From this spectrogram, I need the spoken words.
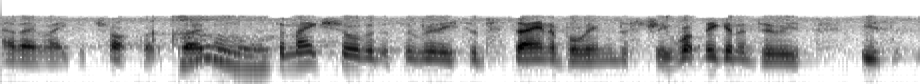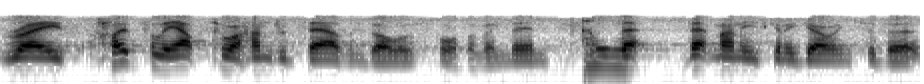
how they make the chocolate. So Oh. to make sure that it's a really sustainable industry, what they're going to do is is raise hopefully up to hundred thousand dollars for them, and then Oh. that that money is going to go into the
